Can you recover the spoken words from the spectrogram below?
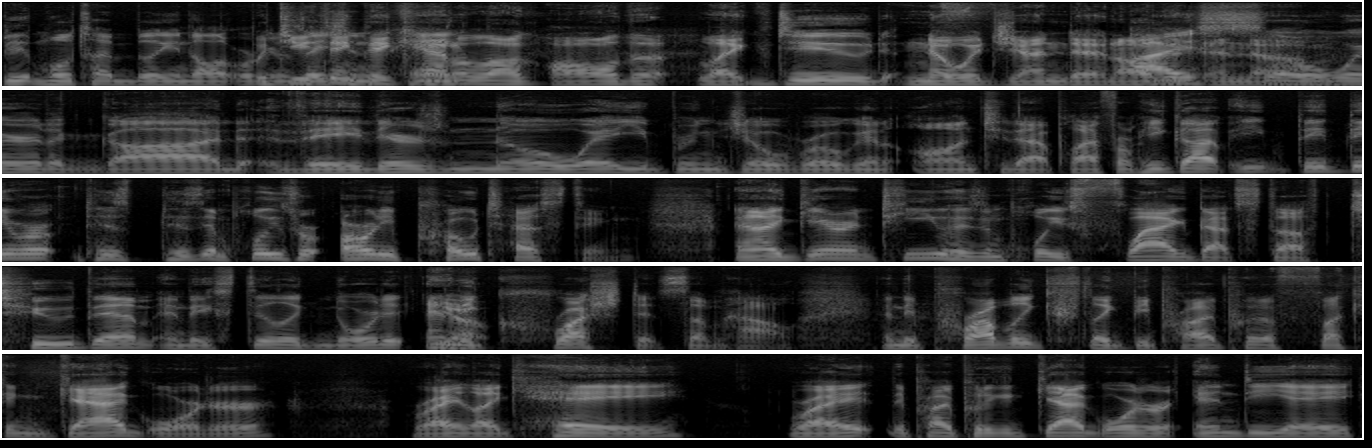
multi-billion-dollar but do you think they paying- catalog all the like Dude, no agenda and all I the and, um, swear to God, they there's no way you bring Joe Rogan onto that platform. He got he, they they were his his employees were already protesting, and I guarantee you his employees flagged that stuff to them, and they still ignored it, and they crushed it somehow. And they probably like they probably put a fucking gag order, right? Like hey. Right, they probably put a gag order, NDA,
